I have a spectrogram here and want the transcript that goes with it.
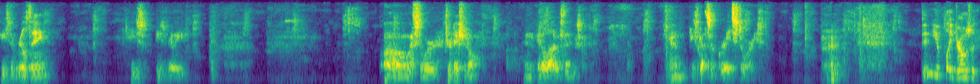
he's the real thing. He's he's really oh, what's the word? Traditional in, in a lot of things. And he's got some great stories. Didn't you play drums with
